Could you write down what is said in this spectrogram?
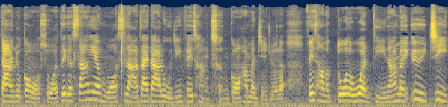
当然就跟我说，这个商业模式啊，在大陆已经非常成功，他们解决了非常的多的问题，然后他们预计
